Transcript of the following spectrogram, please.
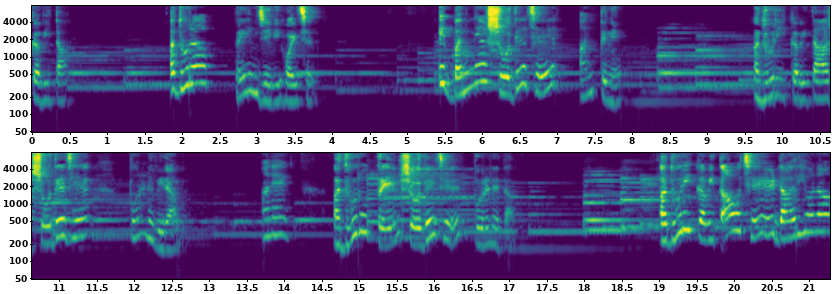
કવિતા. અધૂરા પ્રેમ જેવી હોય છે. એ બંને શોધે છે અંતને. અધૂરી કવિતા શોધે છે પૂર્ણ વિરામ અને અધૂરો પ્રેમ શોધે છે પૂર્ણતા. અધૂરી કવિતાઓ છે ડાયરીઓના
